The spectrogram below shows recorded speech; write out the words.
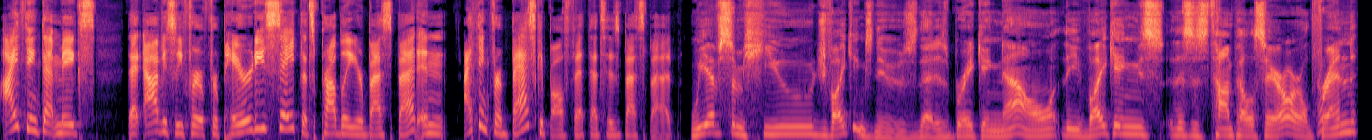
I think that makes that obviously for for parity's sake, that's probably your best bet, and I think for basketball fit, that's his best bet. We have some huge Vikings news that is breaking now. The Vikings, this is Tom Pelissero, our old friend,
